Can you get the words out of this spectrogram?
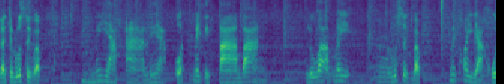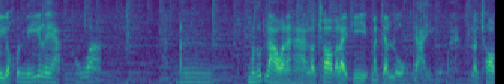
เราจะรู้สึกแบบไม่อยากอ่านเลยอะกดไม่ติดตามบ้าง หรือว่าไม่รู้สึกแบบไม่ค่อยอยากคุยกับคนนี้เลยอะเพราะว่ามัน มนุษย์เรานะฮะเราชอบอะไรที่มันจะโลงใจถูกไหมเราชอบ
